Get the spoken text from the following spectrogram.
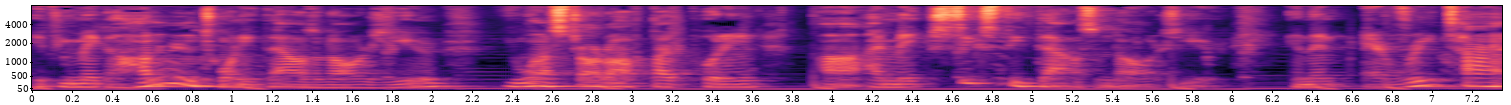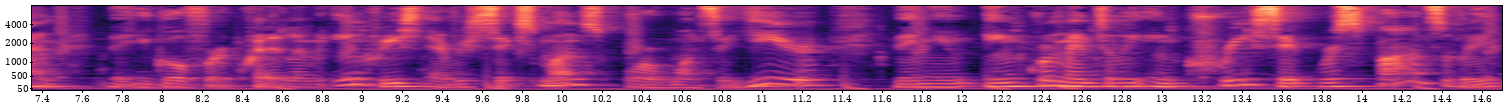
if you make $120,000 a year, you want to start off by putting, uh, I make $60,000 a year. And then every time that you go for a credit limit increase every six months or once a year, then you incrementally increase it responsibly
